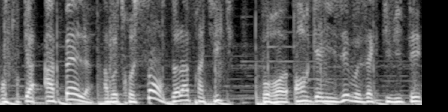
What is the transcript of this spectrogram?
en tout cas appel à votre sens de la pratique pour euh, organiser vos activités.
